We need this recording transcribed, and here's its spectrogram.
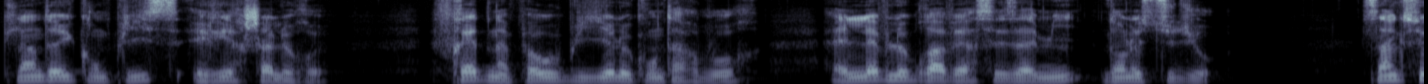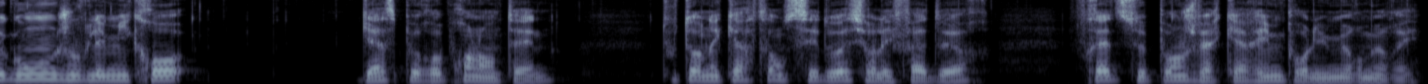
Clin d'œil complice et rire chaleureux. Fred n'a pas oublié le compte à rebours. Elle lève le bras vers ses amis dans le studio. Cinq secondes, j'ouvre les micros. Gasp reprend l'antenne. Tout en écartant ses doigts sur les fadeurs, Fred se penche vers Karim pour lui murmurer.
